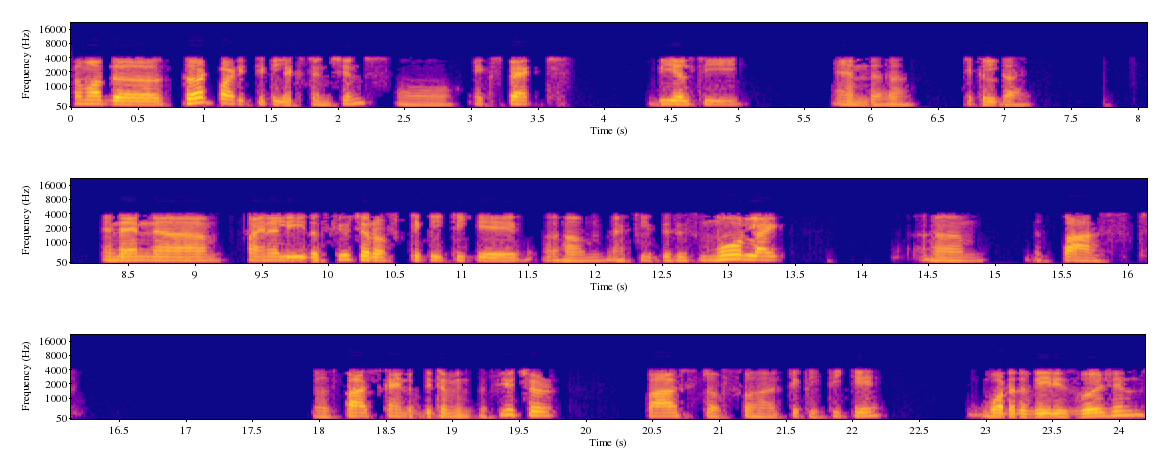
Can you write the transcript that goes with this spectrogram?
some of the third party tickle extensions uh, expect BLT and uh, Tcl die. And then uh, finally the future of tickle TK um, actually this is more like um, the past. The past kind of determines the future past of uh, Tcl TK what are the various versions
